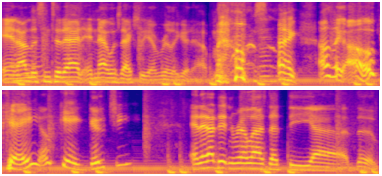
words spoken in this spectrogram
and I listened to that, and that was actually a really good album. I was Mhm. like, I was like, oh, okay, okay, Gucci. And then I didn't realize that the uh, the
